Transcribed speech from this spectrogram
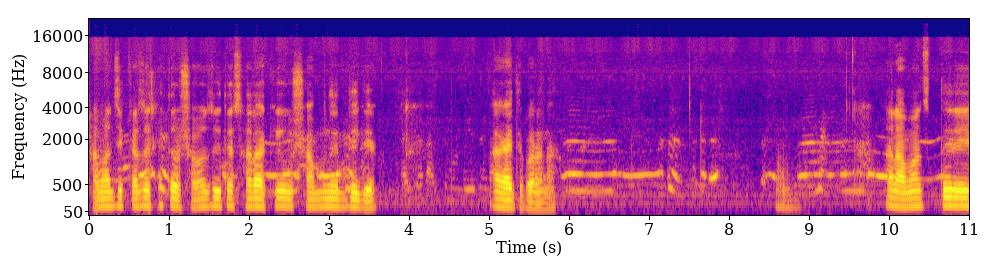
সামাজিক কাজের ক্ষেত্রেও সহযোগিতা ছাড়া কেউ সামনের দিকে আগাইতে পারে না। আর আমাদের এই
